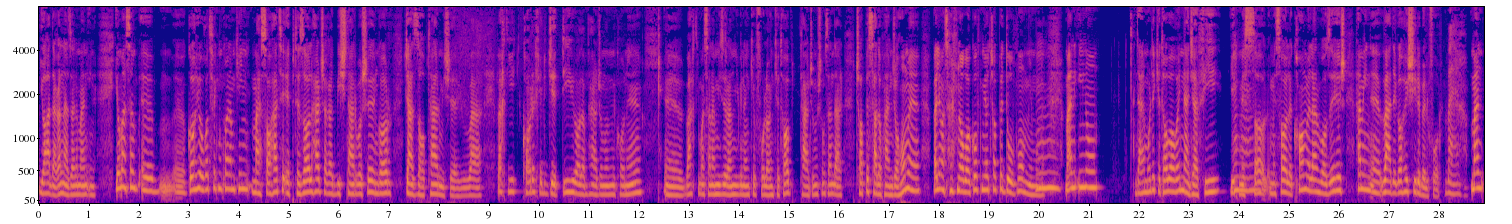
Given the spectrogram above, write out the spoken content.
یا حداقل نظر من اینه. یا مثلا اه، اه، گاهی اوقات فکر می‌کنم که این مساحت ابتزال هر چقدر بیشتر باشه انگار جذابتر میشه. و وقتی یک کار خیلی جدی رو آدم ترجمه می‌کنه وقتی مثلا می‌ذارن می‌بینن که فلان کتاب ترجمه شده مثلا در چاپ 150 همه ولی مثلا ناباکوف میاد چاپ دوم میمونه. من اینو در مورد کتاب آقای نجفی یک مثال مثال کاملا واضحش همین اه، وعدگاه شیر بلفور. بله. من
